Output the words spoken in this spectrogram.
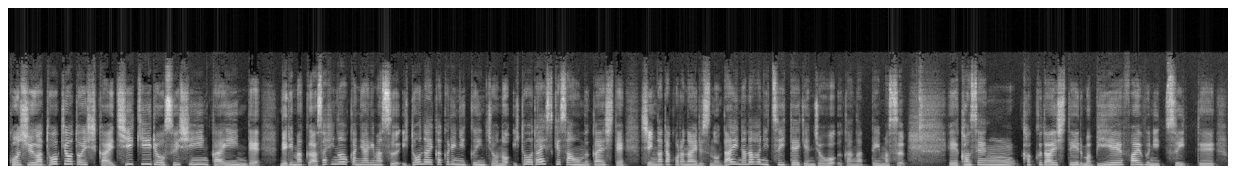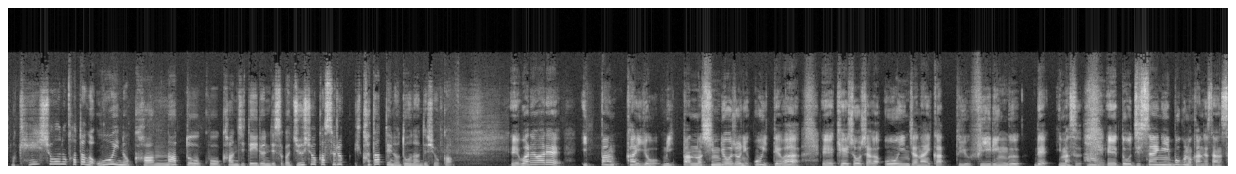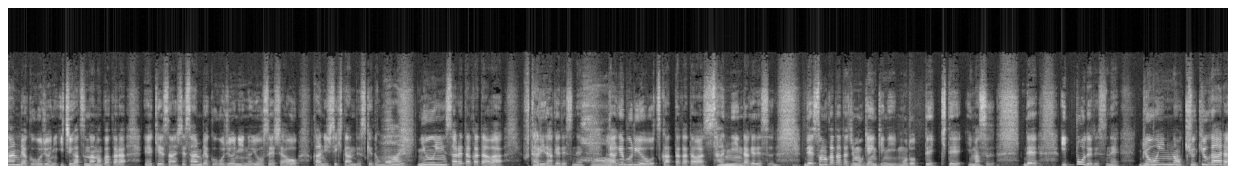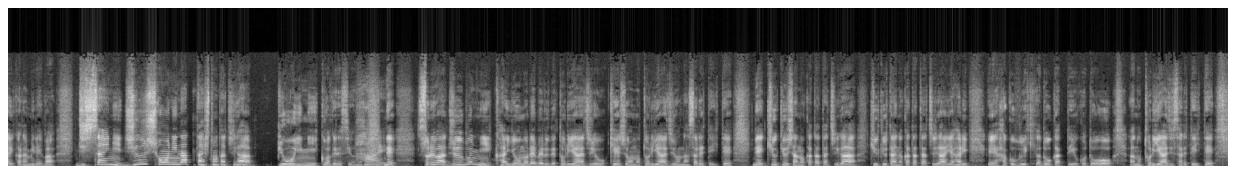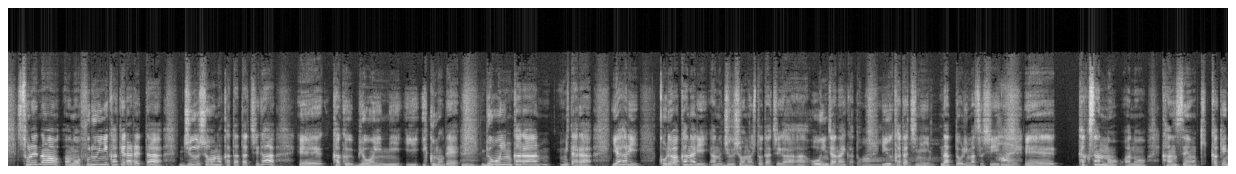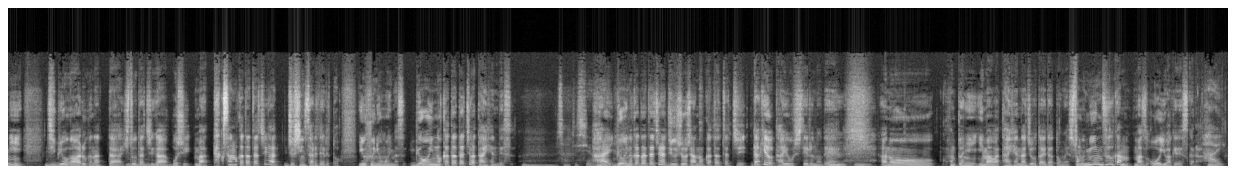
今週は東京都医師会地域医療推進委員会委員で練馬区旭ヶ丘にあります伊藤内科クリニック院長の伊藤大輔さんを迎えして新型コロナウイルスの第7波について現状を伺っています。えー、感染拡大している、まあ、BA.5 について、まあ、軽症の方が多いのかなとこう感じているんですが重症化する方っていうのはどうなんでしょうか？我々一般開業、一般の診療所においては、えー、軽症者が多いんじゃないかというフィーリングでいます。はい、えっ、ー、と、実際に僕の患者さん350人、1月7日から、えー、計算して350人の陽性者を管理してきたんですけども、はい、入院された方は2人だけですね。はあ、ラゲブリオを使った方は3人だけです。で、その方たちも元気に戻ってきています。で、一方でですね、病院の救急外来から見れば、実際に重症になった人たちが病院に行くわけですよね。はい、で、それは十分に開業のレベルでトリアージを、軽症のトリアージをなされていて、で、救急車の方たちが、救急隊の方たちが、やはり、えー、運ぶべきかどうかっていうことを、あの、トリアージされていて、それの、あの、ふるいにかけられた重症の方たちが、えー、各病院に行くので、うん、病院から見たら、やはり、これはかなり、あの、重症の人たちが多いんじゃないかという形になっておりますし、はい、えーたくさんの、あの、感染をきっかけに、持病が悪くなった人たちが、おし、まあ、たくさんの方たちが受診されているというふうに思います。病院の方たちは大変です。そうですよね。はい。病院の方たちは重症者の方たちだけを対応しているので、うんうん、あの、本当に今は大変な状態だと思います。その人数がまず多いわけですから。はい。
